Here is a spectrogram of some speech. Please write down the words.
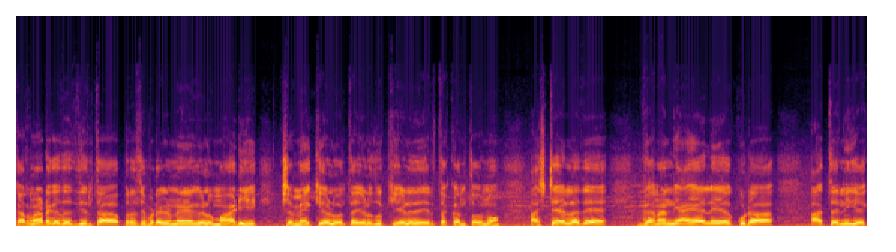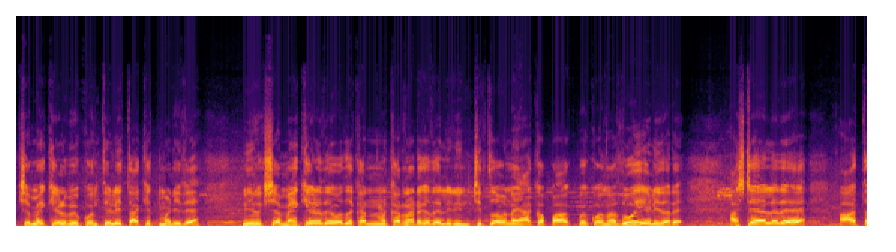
ಕರ್ನಾಟಕದಾದ್ಯಂತ ಪ್ರತಿಭಟನೆಗಳು ಮಾಡಿ ಕ್ಷಮೆ ಕೇಳು ಅಂತ ಹೇಳೋದು ಕೇಳದೇ ಇರತಕ್ಕಂಥವನು. ಅಷ್ಟೇ ಅಲ್ಲದೆ ಘನ ನ್ಯಾಯಾಲಯ ಕೂಡ ಆತನಿಗೆ ಕ್ಷಮೆ ಕೇಳಬೇಕು ಅಂತೇಳಿ ತಾಕೀತು ಮಾಡಿದೆ. ನೀನು ಕ್ಷಮೆ ಕೇಳದೆ ಹೋದ ಕನ್ನ ಕರ್ನಾಟಕದಲ್ಲಿ ನಿನ್ನ ಚಿತ್ರವನ್ನು ಯಾಕಪ್ಪ ಹಾಕಬೇಕು ಅನ್ನೋದು ಹೇಳಿದ್ದಾರೆ. ಅಷ್ಟೇ ಅಲ್ಲದೆ ಆತ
